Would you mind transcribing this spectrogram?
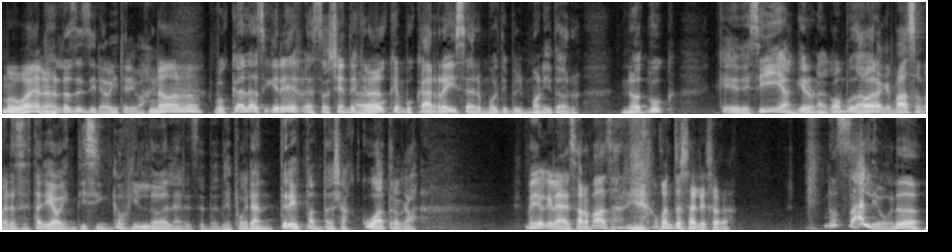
Muy bueno. No sé si la viste la imagen. No, no. Buscala si querés, los oyentes A que lo ver. busquen, buscar Razer Multiple Monitor Notebook, que decían que era una computadora que más o menos estaría a 25 mil dólares, ¿entendés? Pues eran tres pantallas 4K. Medio que la como- ¿Cuánto sale eso acá? No sale, boludo.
